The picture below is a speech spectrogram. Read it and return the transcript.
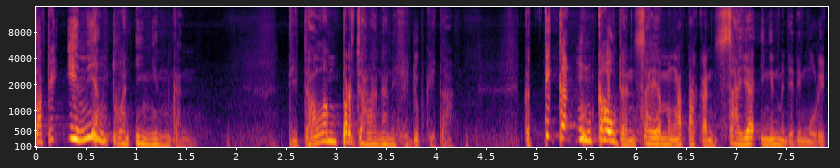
Tapi ini yang Tuhan inginkan. Di dalam perjalanan hidup kita. Ketika engkau dan saya mengatakan saya ingin menjadi murid.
